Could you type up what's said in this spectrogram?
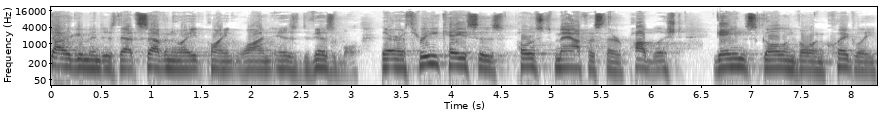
argument is that 708.1 is divisible. There are three cases post Mathis that are published Gaines, Golinveaux, and Quigley.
